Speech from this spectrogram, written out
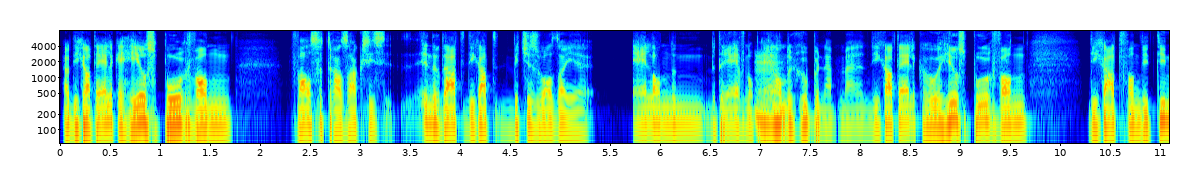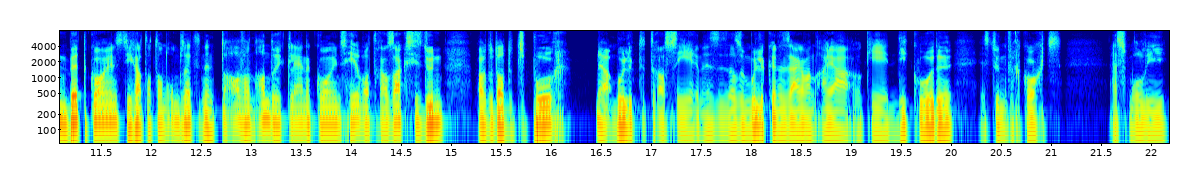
ja, die gaat eigenlijk een heel spoor van valse transacties. Inderdaad, die gaat een beetje zoals dat je eilanden, bedrijven op Mhm. eilandengroepen hebt, maar die gaat eigenlijk een heel spoor van die gaat van die 10 bitcoins, die gaat dat dan omzetten in tal van andere kleine coins, heel wat transacties doen, waardoor dat het spoor Ja. moeilijk te traceren is. Dus dat ze moeilijk kunnen zeggen van, ah ja, oké, die code is toen verkocht en Smolly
